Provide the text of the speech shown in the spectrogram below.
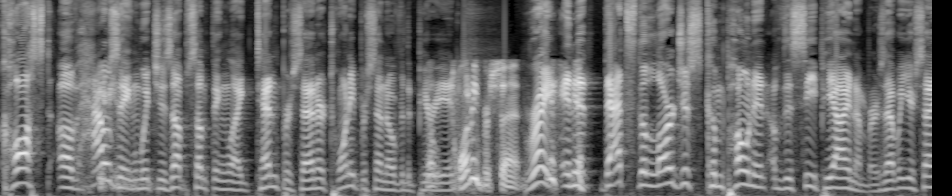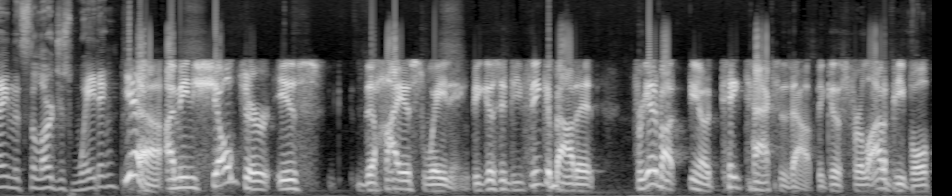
cost of housing, which is up something like 10% or 20% over the period. 20%. Right. And that, that's the largest component of the CPI number. Is that what you're saying? That's the largest weighting? Yeah. I mean, shelter is the highest weighting because if you think about it, forget about you know take taxes out because for a lot of people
